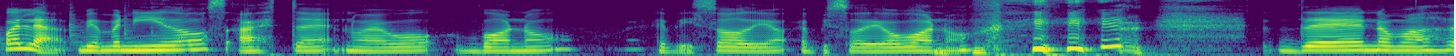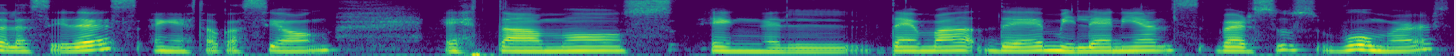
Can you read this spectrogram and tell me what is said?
Hola, bienvenidos a este nuevo bono episodio, episodio bono de Nómadas de la Acidez. En esta ocasión Estamos en el tema de millennials versus boomers.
